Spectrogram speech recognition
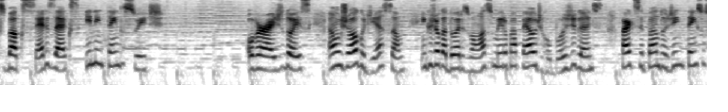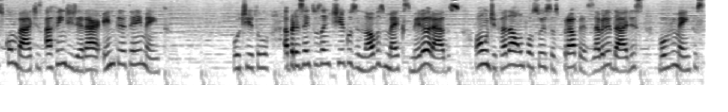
Xbox Series X e Nintendo Switch. Override 2 é um jogo de ação em que os jogadores vão assumir o papel de robôs gigantes, participando de intensos combates a fim de gerar entretenimento. O título apresenta os antigos e novos mechs melhorados, onde cada um possui suas próprias habilidades, movimentos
